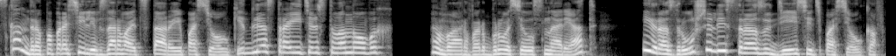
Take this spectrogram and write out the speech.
Скандра попросили взорвать старые поселки для строительства новых. Варвар бросил снаряд — и разрушили сразу десять поселков.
